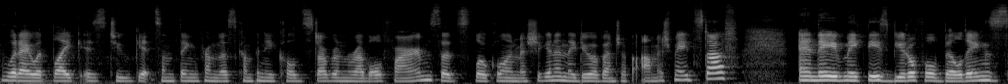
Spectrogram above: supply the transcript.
what I would like is to get something from this company called Stubborn Rebel Farms that's local in Michigan and they do a bunch of Amish made stuff. And they make these beautiful buildings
